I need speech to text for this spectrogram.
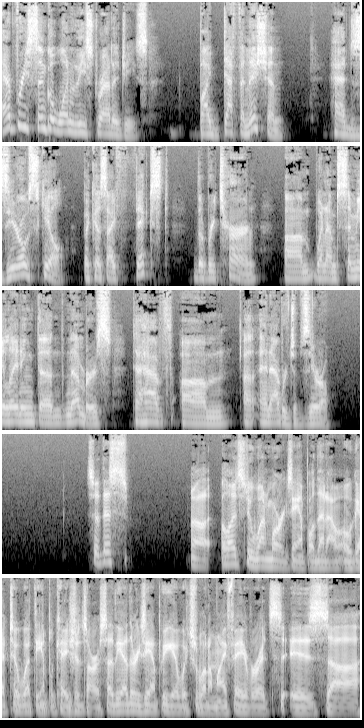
every single one of these strategies, by definition, had zero skill because I fixed the return um, when I'm simulating the, numbers to have um, uh, an average of zero. So this, uh, let's do one more example, then I will get to what the implications are. So the other example you get, which is one of my favorites, is uh,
